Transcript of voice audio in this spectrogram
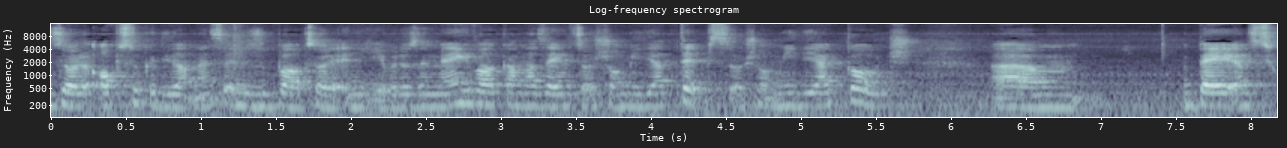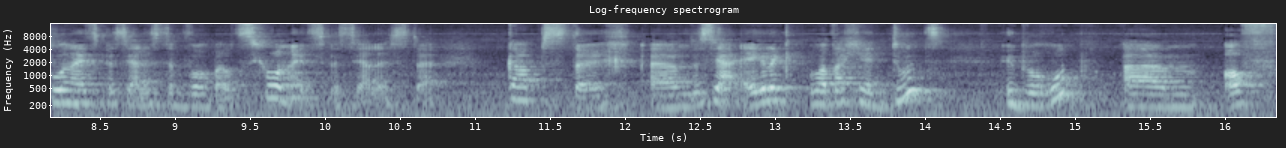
zouden opzoeken, die dat mensen in de zoekbalk zouden ingeven. Dus in mijn geval kan dat zijn social media tips, social media coach. Um, bij een schoonheidsspecialiste bijvoorbeeld schoonheidsspecialiste, kapster. Um, dus ja, eigenlijk wat dat jij doet, je beroep um, of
